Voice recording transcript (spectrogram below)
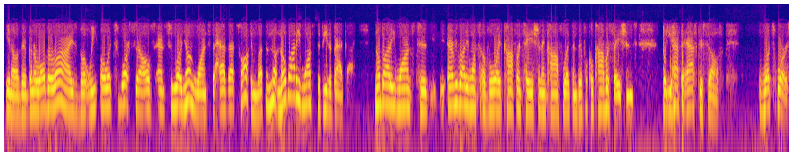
you know they're going to roll their eyes, but we owe it to ourselves and to our young ones to have that talk and let them know. Nobody wants to be the bad guy. Nobody wants to. Everybody wants to avoid confrontation and conflict and difficult conversations, but you have to ask yourself, what's worse,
